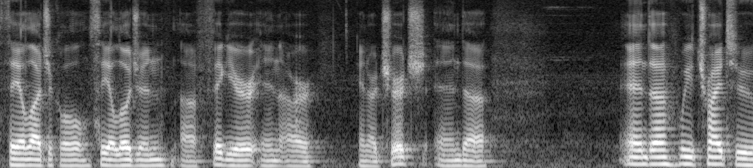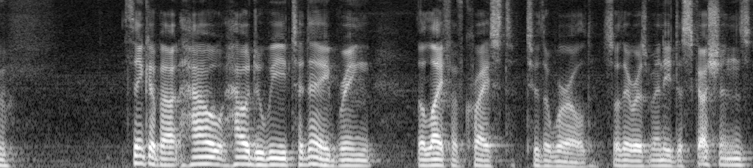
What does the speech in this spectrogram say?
theological theologian uh, figure in our in our church, and uh, and uh, we try to think about how how do we today bring the life of Christ to the world. So there was many discussions,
